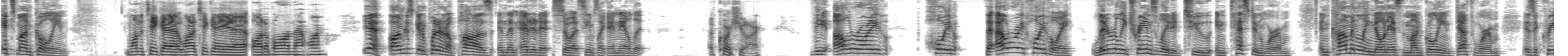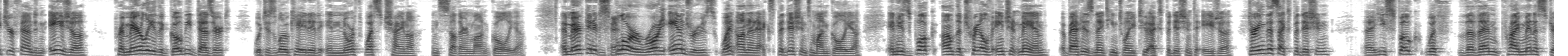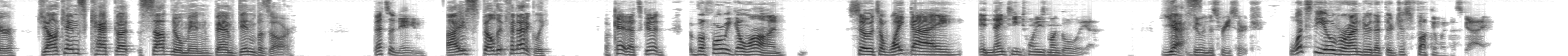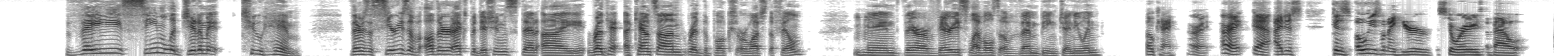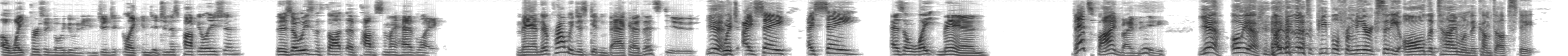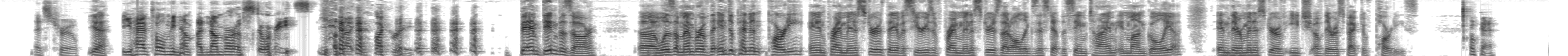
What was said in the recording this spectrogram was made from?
it's Mongolian. Want to take a want to take a uh, audible on that one? Yeah. Oh, I'm just gonna put in a pause and then edit it so it seems like I nailed it. Of course you are. The Alroy hoi the Alroy hoi hoi, literally translated to intestine worm, and commonly known as the Mongolian death worm, is a creature found in Asia, primarily the Gobi Desert, which is located in northwest China and southern Mongolia. American explorer Roy Andrews went on an expedition to Mongolia. In his book On the Trail of Ancient Man, about his 1922 expedition to Asia, during this expedition, uh, he spoke with the then Prime Minister Jalkens Katgut Sadnomin Bamdinbazar. That's a name. I spelled it phonetically. Okay, that's good. Before we go on, so it's a white guy in 1920s Mongolia Yes. doing this research. What's the over under that they're just fucking with this guy? they seem legitimate to him. There's a series of other expeditions that I read the accounts on, read the books, or watched the film, Mhm. and there are various levels of them being genuine. Okay. All right. All right. Yeah. I just because always when I hear stories about a white person going to an indig- like indigenous population, there's always the thought that pops in my head like, man, they're probably just getting back at this dude. Yeah. Which I say, I say as a white man, that's fine by me. Yeah. Oh, yeah. I do that to people from New York City all the time when they come to upstate. That's true. Yeah. You have told me num- a number of stories Yeah. about your fuckery. Bam Dinbazar uh, Mhm. was a member of the Independent Party and Prime Minister. They have a series of prime ministers that all exist at the same time in Mongolia, and they're Mhm. minister of each of their respective parties. Okay.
